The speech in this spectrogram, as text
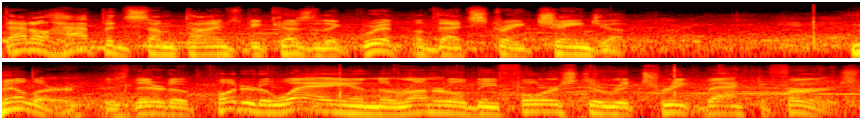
That'll happen sometimes because of the grip of that straight changeup. Miller is there to put it away, and the runner will be forced to retreat back to first.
